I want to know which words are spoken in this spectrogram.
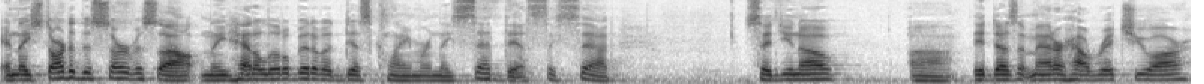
and they started the service out, and they had a little bit of a disclaimer, and they said this. They said, said you know, uh, it doesn't matter how rich you are.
